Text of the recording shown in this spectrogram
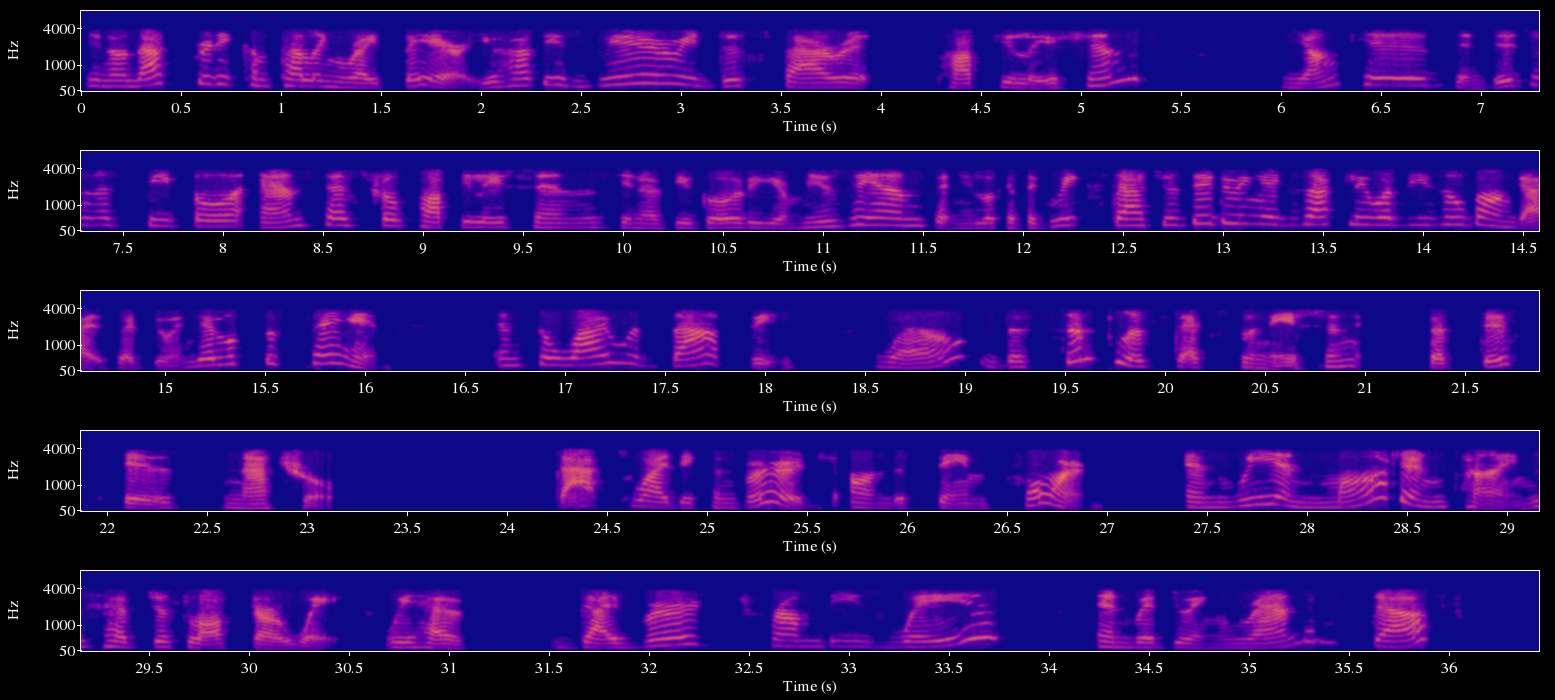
You know, that's pretty compelling right there. You have these very disparate populations, young kids, indigenous people, ancestral populations. You know, if you go to your museums and you look at the Greek statues, they're doing exactly what these Ubong guys are doing. They look the same. And so why would that be? Well, the simplest explanation that this is natural. That's why they converge on the same form. And we in modern times have just lost our way. We have diverged from these ways and we're doing random stuff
